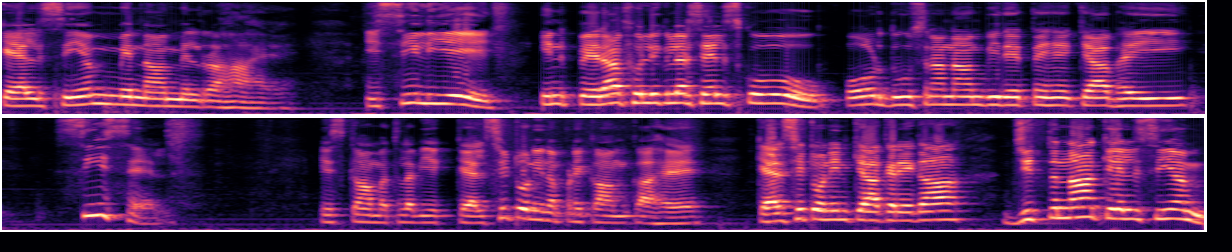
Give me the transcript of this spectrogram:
कैल्शियम में नाम मिल रहा है। इसीलिए इन पेराफोलिकुलर सेल्स को और दूसरा नाम भी देते हैं, क्या भाई? C cells. इसका मतलब ये कैल्सिटोनिन अपने काम का है। कैल्सिटोनिन क्या करेगा? जितना कैल्शियम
